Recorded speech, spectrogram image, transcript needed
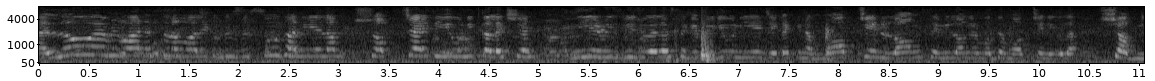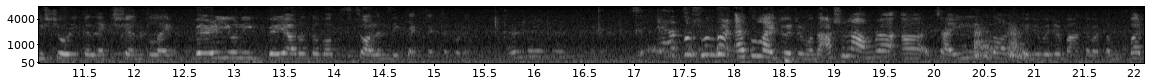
হ্যালো এভরিওয়ান আসসালামু আলাইকুম দিস ইজ সুধা নিয়ে এলাম সবচাইতে ইউনিক কালেকশন নিয়ে রিজভি জুয়েলার্স থেকে ভিডিও নিয়ে, যেটা কিনা mop chain long semi long এর মধ্যে মপ চেন এগুলো সব Mishri collection like very unique very out of the box চলেন দেখি একটা একটা করে। এত সুন্দর, এত লাইট ওয়েটের মধ্যে। আসলে আমরা চাইলে এগুলো অনেক হেভি ওয়েটের বানাতে পারতাম বাট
